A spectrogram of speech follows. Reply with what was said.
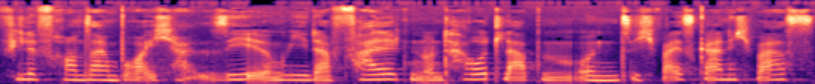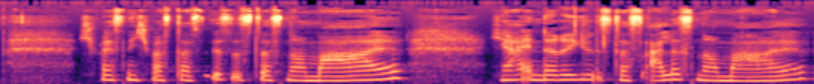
Viele Frauen sagen, boah, ich sehe irgendwie da Falten und Hautlappen und ich weiß gar nicht was. Ich weiß nicht, was das ist. Ist das normal? Ja, in der Regel ist das alles normal.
